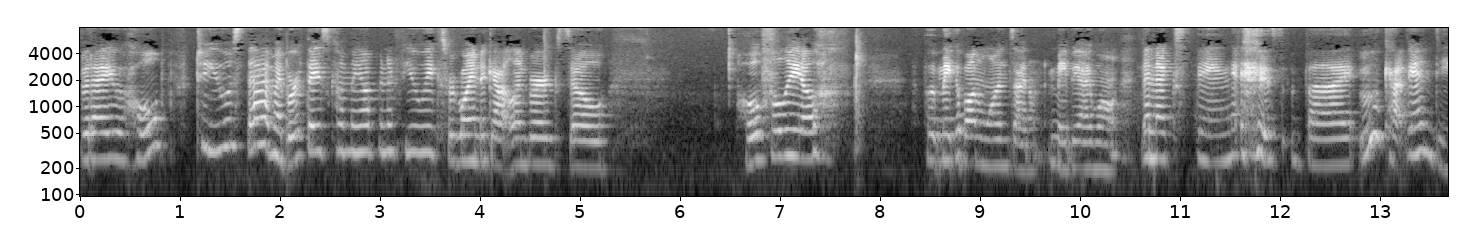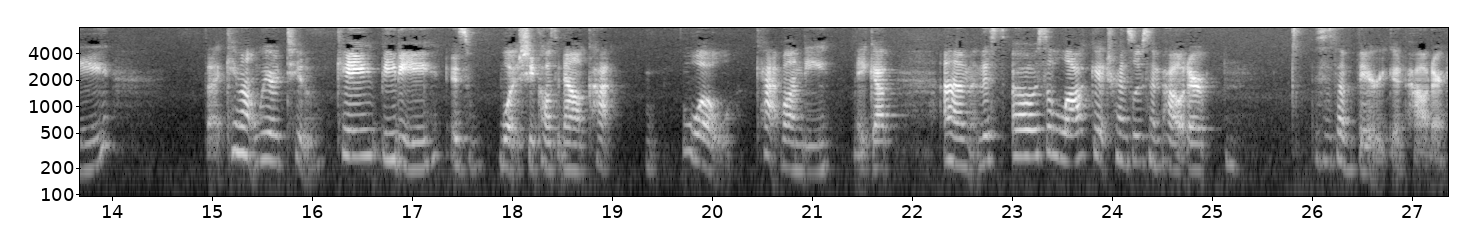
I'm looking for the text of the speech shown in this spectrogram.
But I hope to use that. My birthday's coming up in a few weeks. We're going to Gatlinburg, so hopefully I'll put makeup on once. I don't, maybe I won't. The next thing is by, ooh, Kat Von D. That came out weird too. KVD is what she calls it now. Whoa, Kat Von D makeup. Um, this, oh, it's a Lock-It translucent powder. This is a very good powder.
